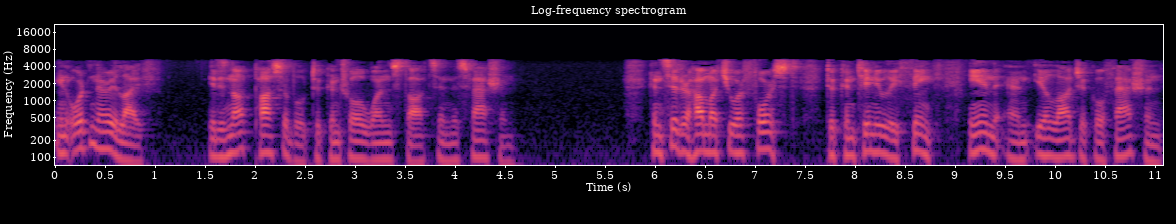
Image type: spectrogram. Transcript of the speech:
In ordinary life, it is not possible to control one's thoughts in this fashion. Consider how much you are forced to continually think in an illogical fashion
